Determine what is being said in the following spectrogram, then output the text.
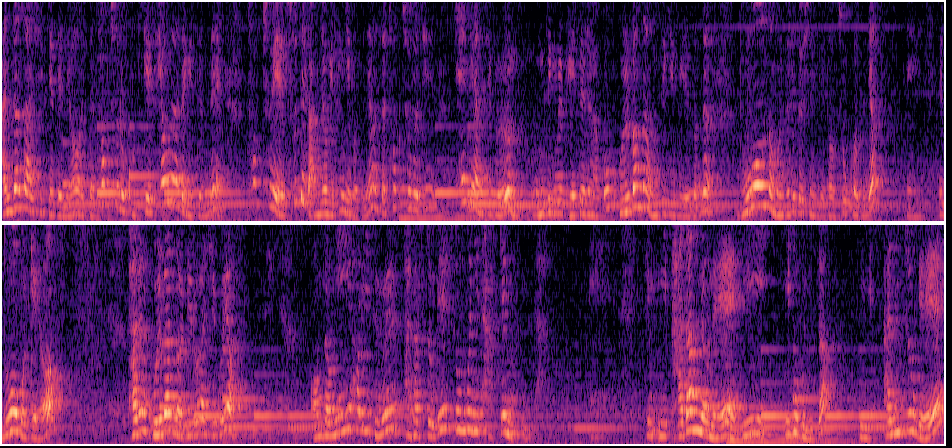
앉아서 하시게 되면 일단 척추를 곧게 세워야 되기 때문에 척추에 수직 압력이 생기거든요. 그래서 척추를 최대한 지금 움직임을 배제를 하고 골반만 움직이기 위해서는 누워서 먼저 해주시는 게 더 좋거든요. 네, 누워 볼게요. 발은 골반 넓이로 하시고요. 엉덩이, 허리 등을 바닥 쪽에 충분히 닿게 놓습니다. 네, 지금 이 바닥면에 이, 이 부분 있죠? 이 안쪽에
